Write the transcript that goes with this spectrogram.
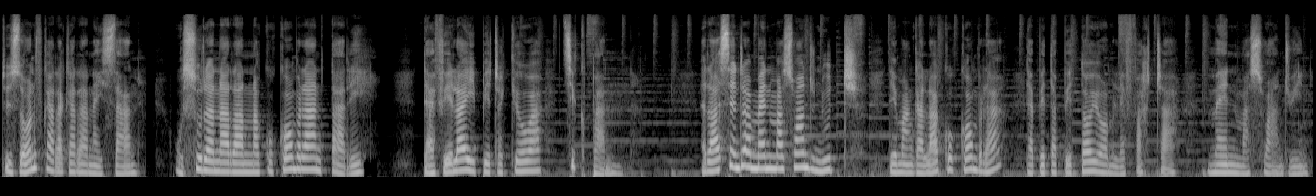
Toy izao ny fikarakarana izany. Hosorana ranona cocombre ny tarehy, dia avela hipetraka eo tsy kibanina. Raha sendra main'ny masoandro ny hoditra, dia mangalà cocombre dia petapetao eo amin'ilay faritra main'ny masoandro iny.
